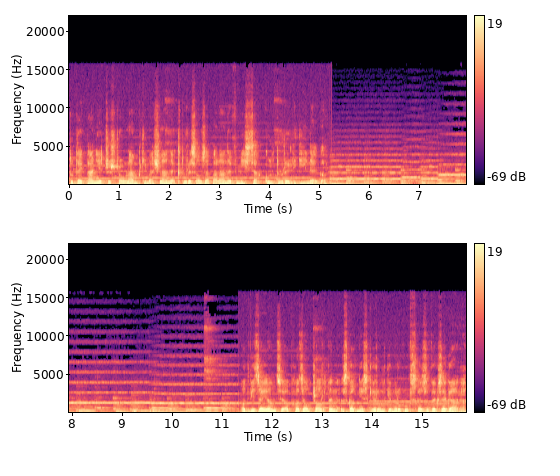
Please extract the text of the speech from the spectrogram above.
Tutaj panie czyszczą lampki maślane, które są zapalane w miejscach kultu religijnego. Odwiedzający obchodzą Czorten zgodnie z kierunkiem ruchu wskazówek zegara.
